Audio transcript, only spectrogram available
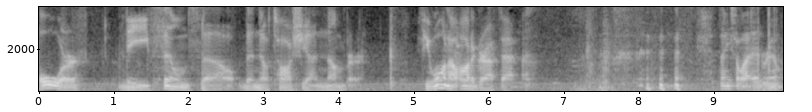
or the film cell. Then they'll toss you a number. If you want, I'll autograph that. Thanks a lot, Ed Ram.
